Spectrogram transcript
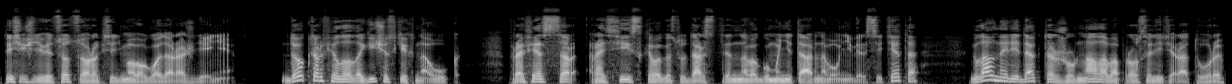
1947 года рождения. Доктор филологических наук, профессор Российского государственного гуманитарного университета – главный редактор журнала «Вопросы литературы»,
